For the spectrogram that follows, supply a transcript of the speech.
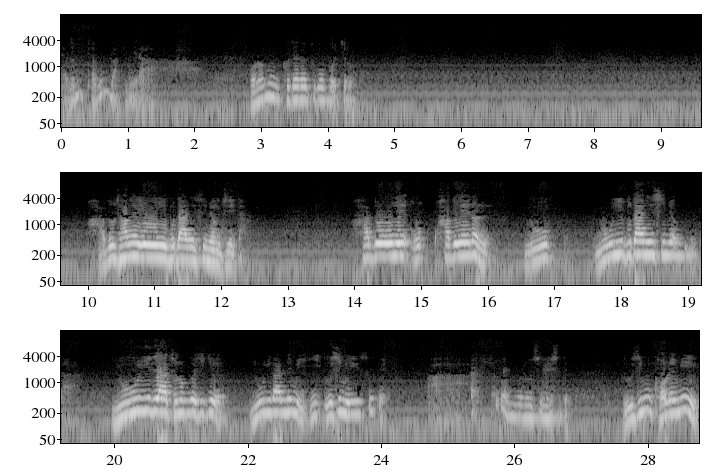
백은 백운 맡기니라. 오늘은 그대로 두고 보죠. 화두상의 유의 부단이 시명진이다. 화두에, 화두에는 유, 유의 부단이 시명입니다. 유의해야 주는 것이지, 유의란 님이 이 의심이 있어도, 아, 수 없는 의심이 있어도, 의심 고냄이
